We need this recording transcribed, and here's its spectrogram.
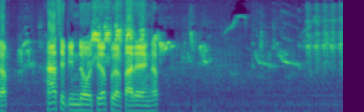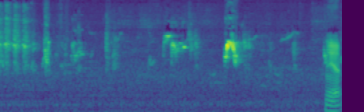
ครับห้าสิบอินโดเชื้อเผือกตาแดงครับ นี่ครับ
